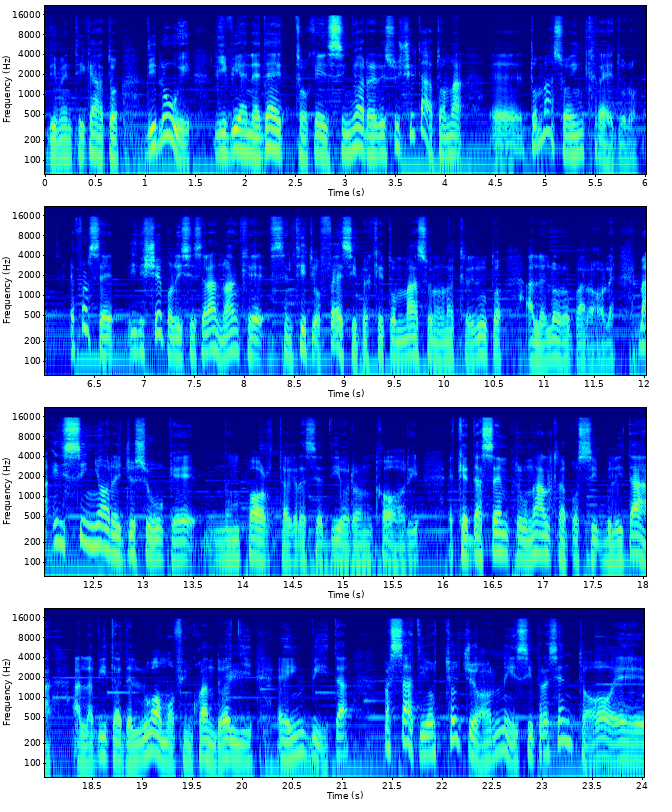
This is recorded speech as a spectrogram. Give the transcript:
dimenticato di lui, gli viene detto che il Signore è risuscitato, ma eh, Tommaso è incredulo. E forse i discepoli si saranno anche sentiti offesi perché Tommaso non ha creduto alle loro parole. Ma il Signore Gesù, che non porta, grazie a Dio, rancori e che dà sempre un'altra possibilità alla vita dell'uomo fin quando egli è in vita, passati otto giorni si presentò e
